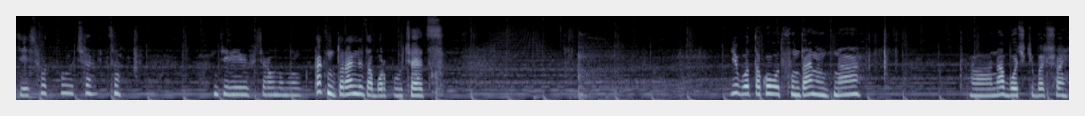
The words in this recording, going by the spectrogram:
Здесь вот получается деревьев все равно много. Как натуральный забор получается. И вот такой вот фундамент на, э, на бочке большой.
